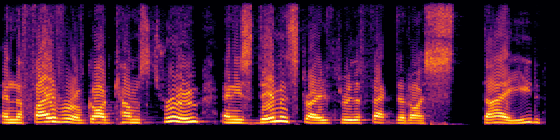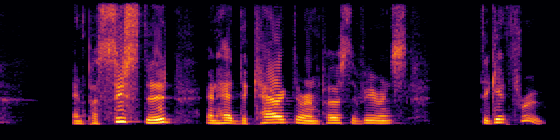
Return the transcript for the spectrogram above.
And the favour of God comes through and is demonstrated through the fact that I stayed and persisted and had the character and perseverance to get through.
